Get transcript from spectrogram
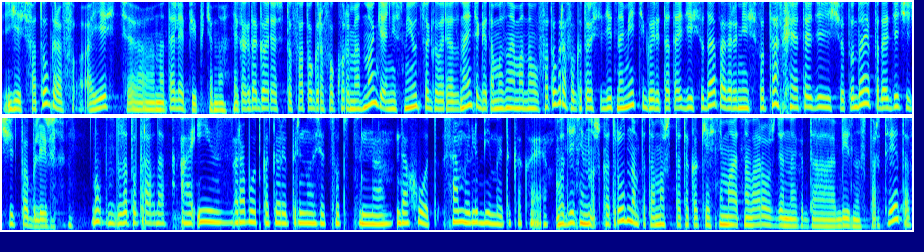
есть фотограф, а есть э, Наталья Пипкина. И когда говорят, что фотографа кормят ноги, они смеются, говорят, знаете, говорят, а мы знаем одного фотографа, который сидит на месте, говорит, отойди сюда, повернись вот так, и отойди еще туда, и подойди чуть-чуть поближе. Ну, зато правда. А из работ, которые приносят, собственно, доход, самая любимая это какая? Вот здесь немножко трудно, потому что, так как я снимаю от новорожденных до бизнес-портретов,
